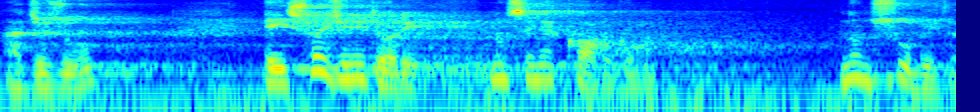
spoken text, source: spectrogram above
a Gesù, e i suoi genitori non se ne accorgono, non subito.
